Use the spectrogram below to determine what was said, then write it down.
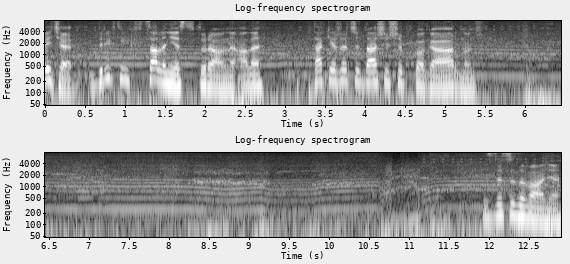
Wiecie, drifting wcale nie jest naturalny, ale takie rzeczy da się szybko ogarnąć. Zdecydowanie.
